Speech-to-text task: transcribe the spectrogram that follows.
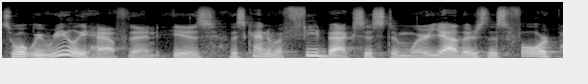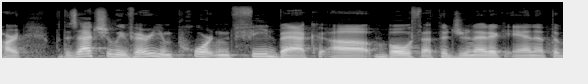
So what we really have then is this kind of a feedback system where, yeah, there's this forward part, but there's actually very important feedback uh, both at the genetic and at the,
